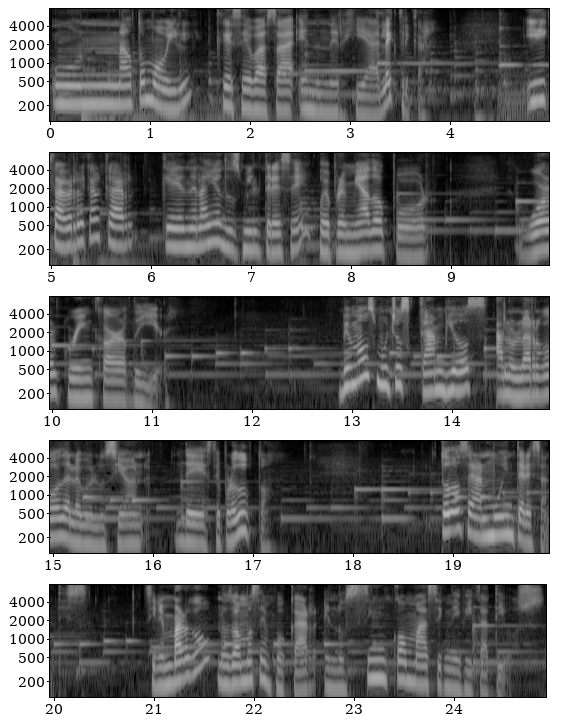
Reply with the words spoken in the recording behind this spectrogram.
un automóvil que se basa en energía eléctrica. Y cabe recalcar que en el año 2013 fue premiado por World Green Car of the Year. Vimos muchos cambios a lo largo de la evolución de este producto. Todos serán muy interesantes. Sin embargo, nos vamos a enfocar en los cinco más significativos.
